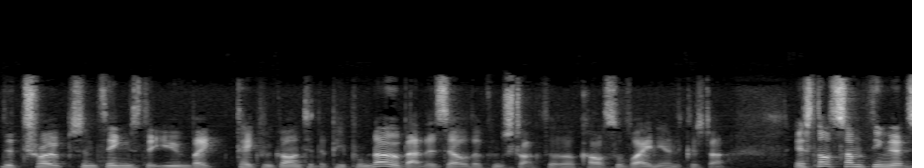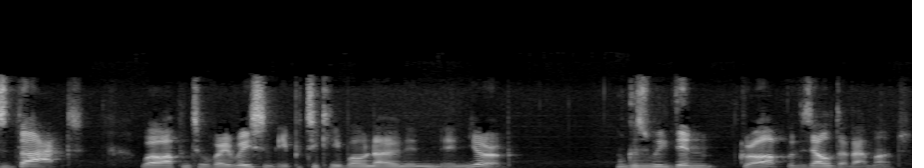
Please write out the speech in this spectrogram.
the tropes and things that you make take for granted that people know about the Zelda constructor or Castlevania constructor, it's not something that's that well up until very recently, particularly well known in, in Europe, because we didn't grow up with Zelda that much.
